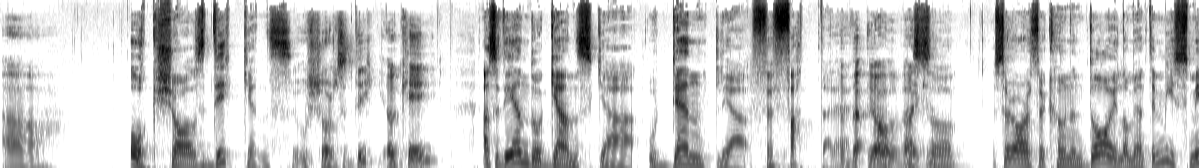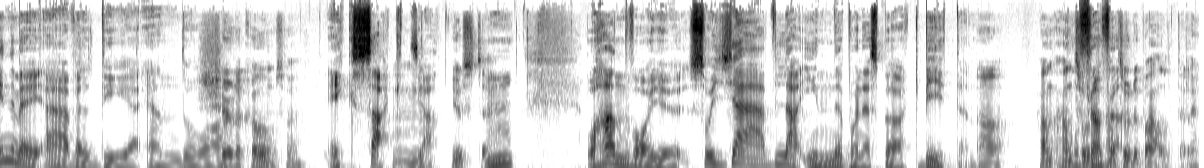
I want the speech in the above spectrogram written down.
Ah. och Charles Dickens. Och Charles Dick, okej. Alltså det är ändå ganska ordentliga författare. Ja, verkligen. Alltså Sir Arthur Conan Doyle, om jag inte missminner mig, är väl det ändå... Sherlock Holmes va? Exakt Mm, ja. Just det. Mm. Och han var ju så jävla inne på den här spökbiten. Ja. Han, han, trodde, framför- han trodde på allt eller?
